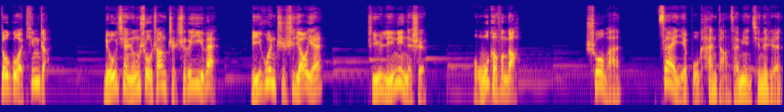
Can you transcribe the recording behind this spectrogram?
都给我听着，刘倩蓉受伤只是个意外，离婚只是谣言。至于琳琳的事，我无可奉告。”说完，再也不看挡在面前的人。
